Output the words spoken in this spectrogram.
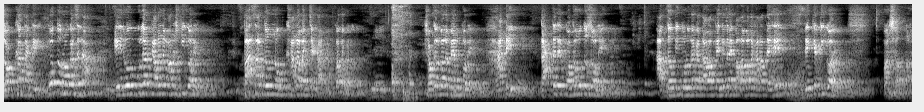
যক্ষা থাকে, কত রোগ আছে না? এই রোগগুলোর কারণে মানুষ কি করে? বাঁচার জন্য খানা বাচ্চা খায়, কথা বলে সকালবেলা ব্যায়াম করে, হাঁটে ডাক্তারের কথা মতো চলে। আর যদি কোনো জায়গা দাওয়াত খাইতে যায় বালা বালা খানা দেখে দেখে কি কয়? মাশাআল্লাহ,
